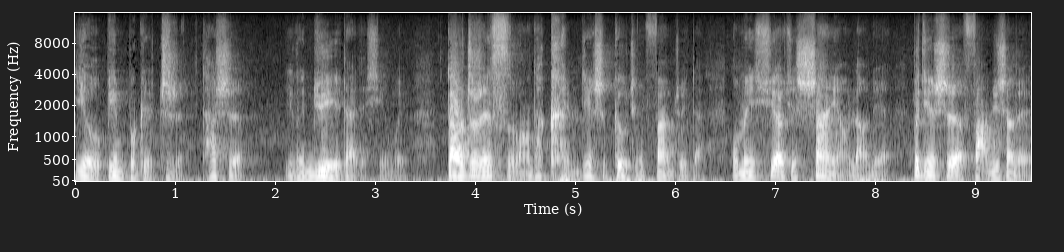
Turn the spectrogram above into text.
有病不给治，它是一个虐待的行为，导致人死亡，它肯定是构成犯罪的。我们需要去赡养老年，不仅是法律上的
